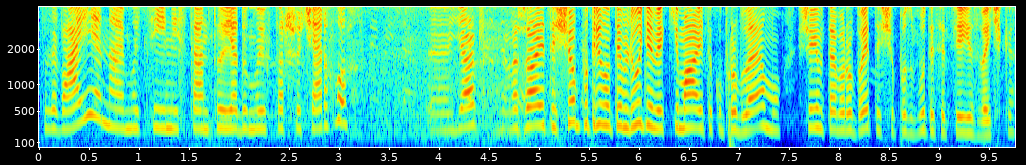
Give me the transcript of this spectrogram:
впливає на емоційний стан, то я думаю, в першу чергу. Як вважаєте, що потрібно тим людям, які мають таку проблему, що їм треба робити, щоб позбутися цієї звички?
